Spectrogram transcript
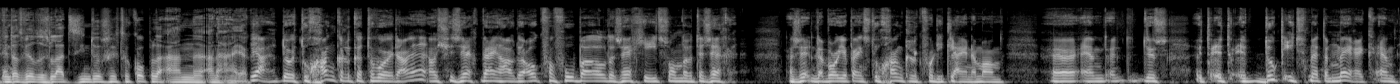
En dat wilden ze laten zien door zich te koppelen aan, uh, aan Ajax? Ja, door toegankelijker te worden. Hè? Als je zegt wij houden ook van voetbal, dan zeg je iets zonder het te zeggen. Dan word je opeens toegankelijk voor die kleine man. Uh, en dus het, het, het, doet iets met een merk. En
